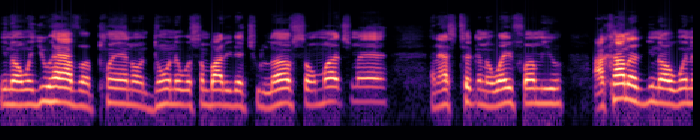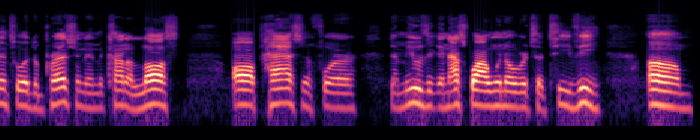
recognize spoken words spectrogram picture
you know when you have a plan on doing it with somebody that you love so much, man, and that's taken away from you, I kind of, you know, went into a depression and kind of lost all passion for the music, and that's why I went over to TV. Um,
